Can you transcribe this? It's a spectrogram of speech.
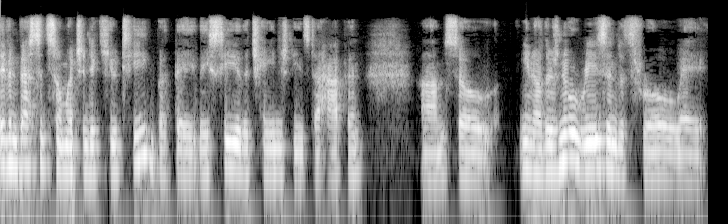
they've invested so much into Qt, but they, they see the change needs to happen. Um, so, you know, there's no reason to throw away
